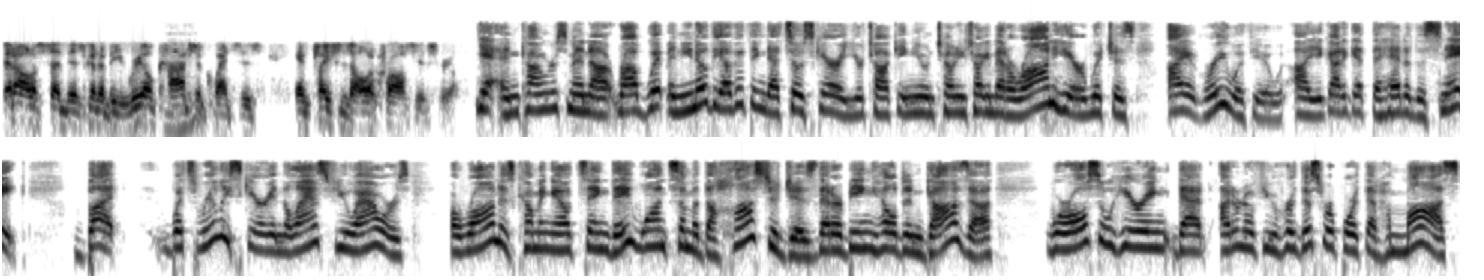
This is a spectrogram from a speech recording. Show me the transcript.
then all of a sudden there's going to be real consequences in places all across Israel. Yeah, and Congressman uh, Rob Wittman, you know the other thing that's so scary. You're talking, you and Tony talking about Iran here, which is, I agree with you. Uh, you got to get the head of the snake. But what's really scary in the last few hours, Iran is coming out saying they want some of the hostages that are being held in Gaza. We're also hearing that, I don't know if you heard this report that Hamas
